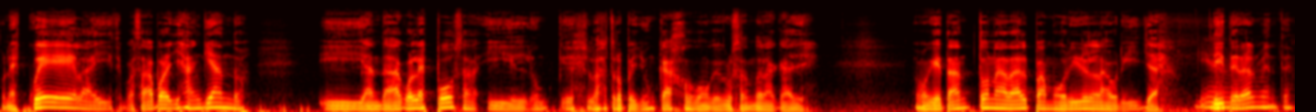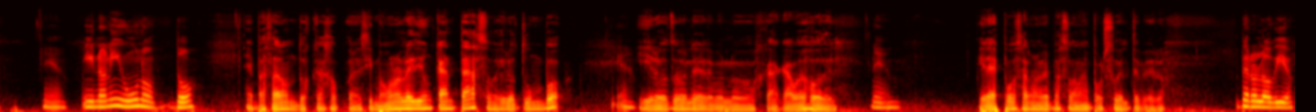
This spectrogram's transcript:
una escuela y se pasaba por allí jangueando y andaba con la esposa y un- los atropelló un cajo como que cruzando la calle. Como que tanto nadar para morir en la orilla. Yeah. Literalmente. Yeah. Y no ni uno, dos. Le pasaron dos cajos por encima. Uno le dio un cantazo y lo tumbó Yeah. y el otro le, lo acabó de joder. Y la esposa no le pasó nada por suerte, pero, Pero lo vio.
